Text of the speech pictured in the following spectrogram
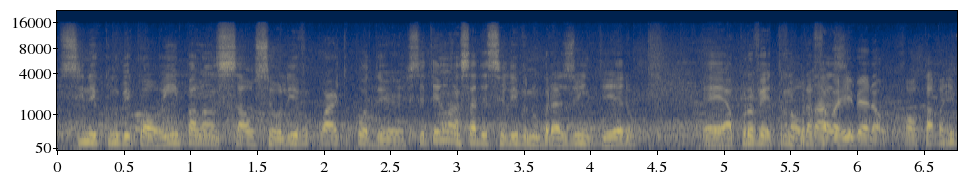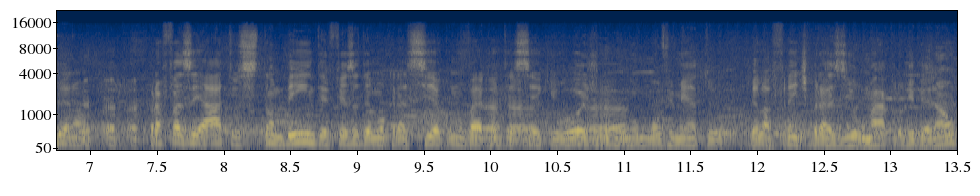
Cine Clube Coim, para lançar o seu livro Quarto Poder. Você tem lançado esse livro no Brasil inteiro, é, aproveitando para fazer... Ribeirão. Faltava Ribeirão. para fazer atos também em defesa da democracia, como vai acontecer aqui hoje, no, no movimento pela Frente Brasil Macro Ribeirão.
